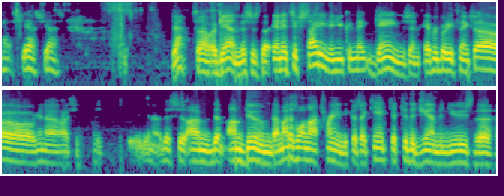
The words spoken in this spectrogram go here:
Yes, yes, yes. Yeah. So again, this is the and it's exciting, and you can make gains, and everybody thinks, oh, you know, you know, this is I'm I'm doomed. I might as well not train because I can't get to the gym and use the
